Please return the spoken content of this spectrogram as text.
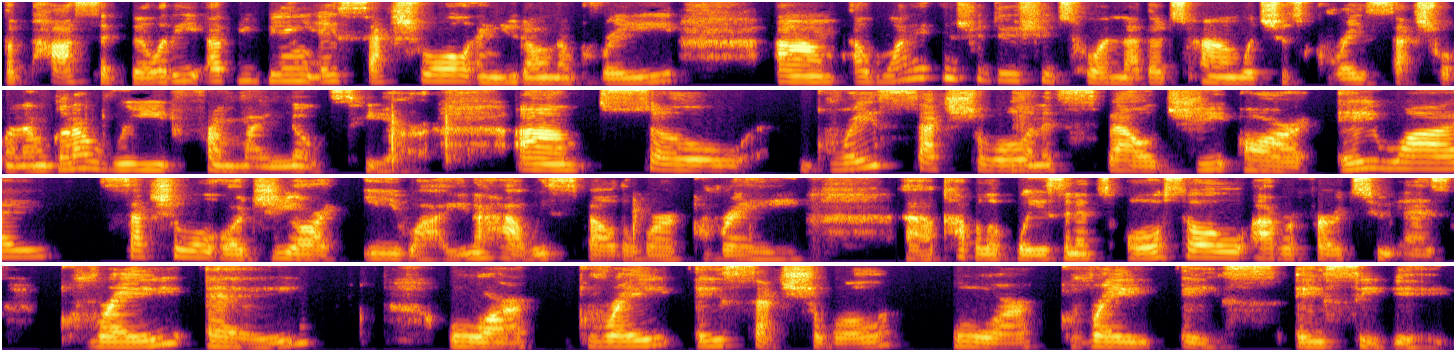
the possibility of you being asexual and you don't agree. Um, I want to introduce you to another term, which is gray sexual. And I'm going to read from my notes here. Um, so, gray sexual, and it's spelled G R A Y sexual or G R E Y. You know how we spell the word gray uh, a couple of ways. And it's also uh, referred to as gray A or gray asexual or gray ace, A C E.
